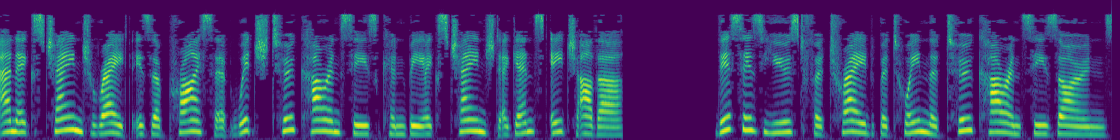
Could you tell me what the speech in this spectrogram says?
An exchange rate is a price at which two currencies can be exchanged against each other. This is used for trade between the two currency zones.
